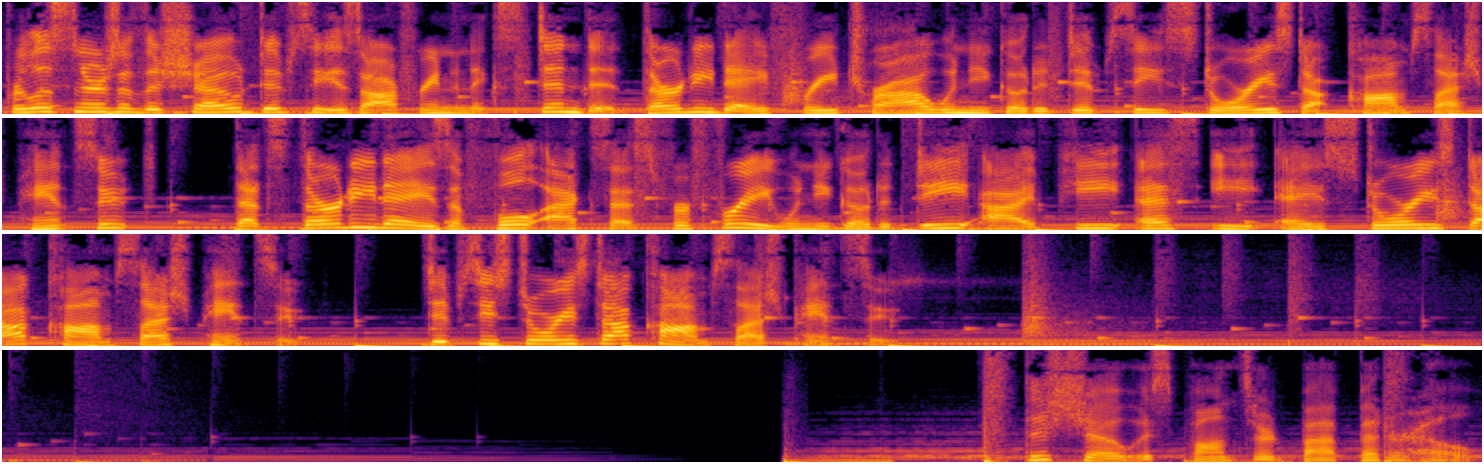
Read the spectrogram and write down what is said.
For listeners of the show, Dipsea is offering an extended 30-day free trial when you go to dipseastories.com slash pantsuit. That's 30 days of full access for free when you go to D-I-P-S-E-A stories.com slash pantsuit. dipseastories.com slash pantsuit. This show is sponsored by BetterHelp.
